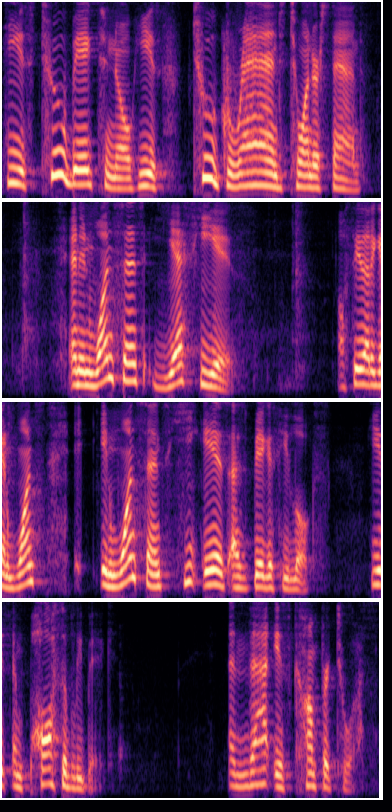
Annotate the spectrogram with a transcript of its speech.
He is too big to know, he is too grand to understand. And in one sense, yes, he is. I'll say that again. Once, in one sense, he is as big as he looks. He is impossibly big. And that is comfort to us.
